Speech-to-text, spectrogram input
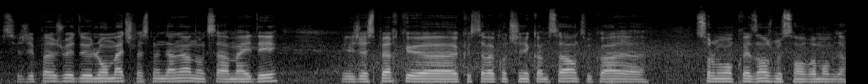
Parce que j'ai pas joué de longs matchs la semaine dernière, donc ça m'a aidé. Et j'espère que, que, ça va continuer comme ça. En tout cas, sur le moment présent, je me sens vraiment bien.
